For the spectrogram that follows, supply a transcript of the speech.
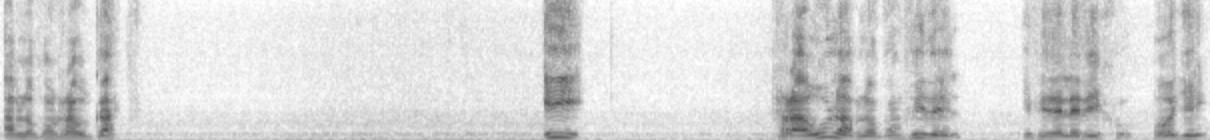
habló con Raúl Castro. Y Raúl habló con Fidel, y Fidel le dijo, oye,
